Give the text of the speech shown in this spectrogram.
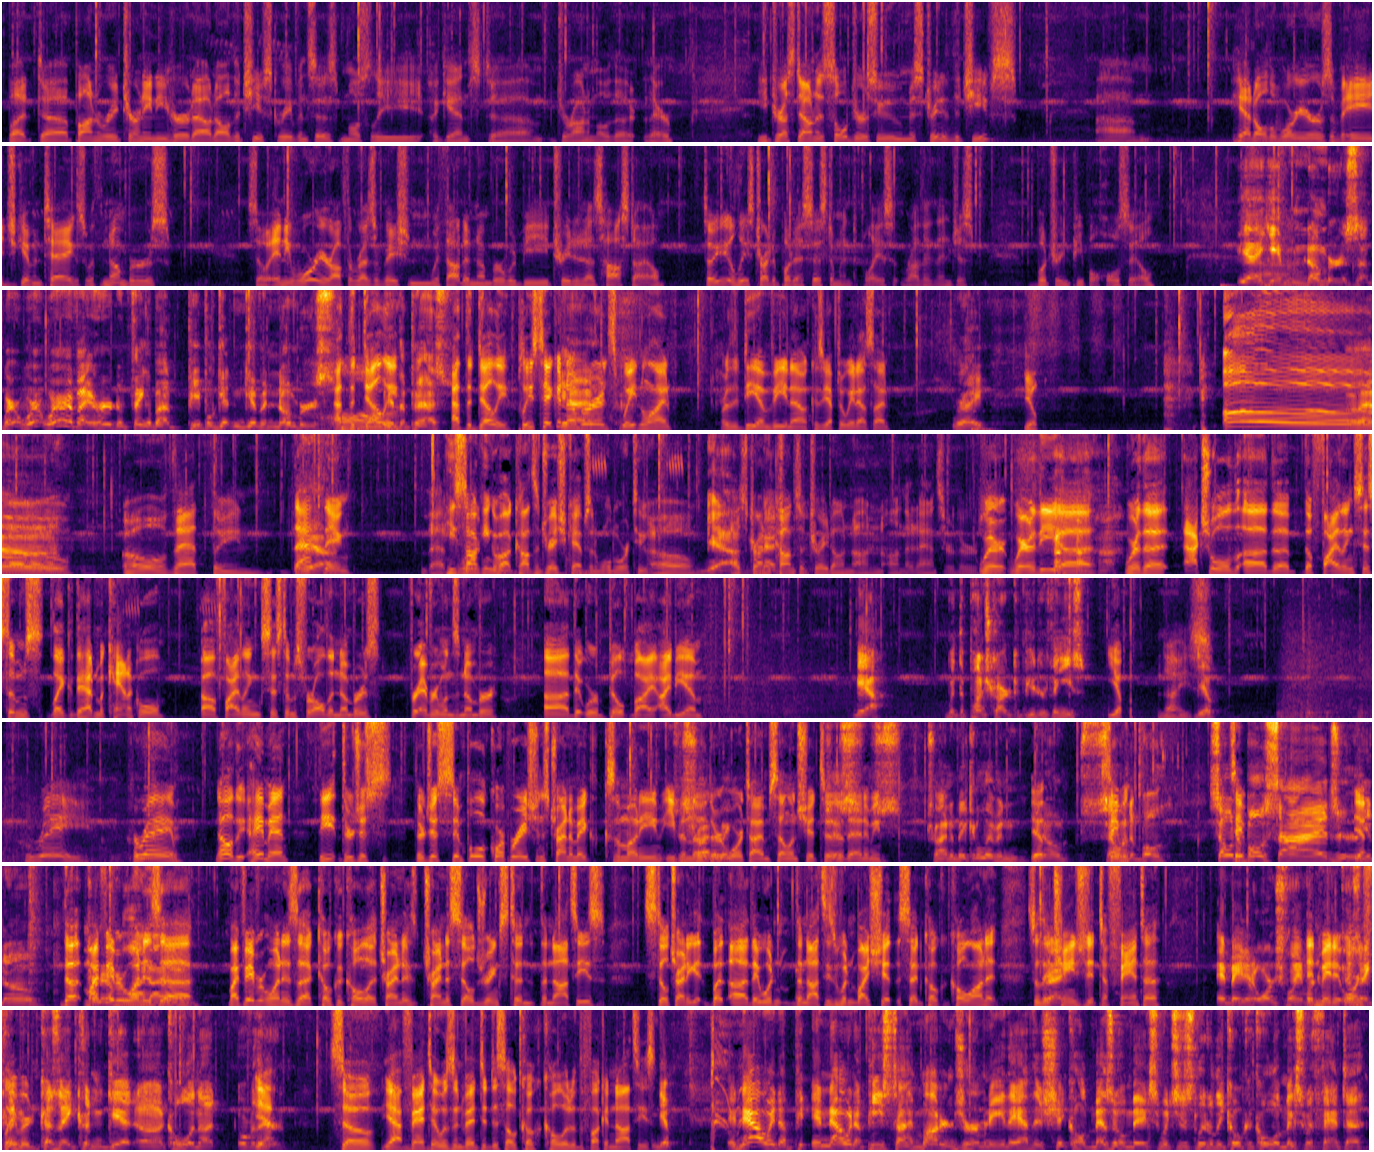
But uh, upon returning, he heard out all the chief's grievances, mostly against uh, Geronimo the, there. He dressed down his soldiers who mistreated the chiefs. Um, he had all the warriors of age given tags with numbers. So any warrior off the reservation without a number would be treated as hostile. So you at least tried to put a system into place rather than just butchering people wholesale. Yeah, I gave um, him numbers. Where where where have I heard a thing about people getting given numbers At the deli. in the past? At the deli. Please take a Yeah. number and wait in line. Or the DMV now, because you have to wait outside. Right. Yep. Oh, Oh, that thing. that Yeah. thing. That He's word- talking about concentration camps in World War II. Oh, Yeah, I was trying imagine. to concentrate on on on that answer there. where where the uh, where the actual uh, the the filing systems like they had mechanical uh, filing systems for all the numbers for everyone's number uh, that were built by IBM. Yeah. With the punch card computer thingies. Yep. Nice. Yep. Hooray! Hooray! No, the, hey man, the, they're just they're just simple corporations trying to make some money, even Just though they're make- wartime selling shit to Just- the enemy. trying to make a living. Yep. You know, selling with- to both, selling same- to both sides, or Yep. you know. The, my favorite one is uh, my favorite one is uh, Coca Cola trying to trying to sell drinks to the Nazis. Still trying to get, but uh, they wouldn't. The Nazis wouldn't buy shit that said Coca Cola on it, so they Right. changed it to Fanta. and made it orange flavored. And made it orange flavored. because they couldn't get uh, cola nut over Yeah. there. So yeah, Fanta was invented to sell Coca Cola to the fucking Nazis. Yep. And now in a and now in a peacetime modern Germany, they have this shit called Mezzo Mix, which is literally Coca Cola mixed with Fanta.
